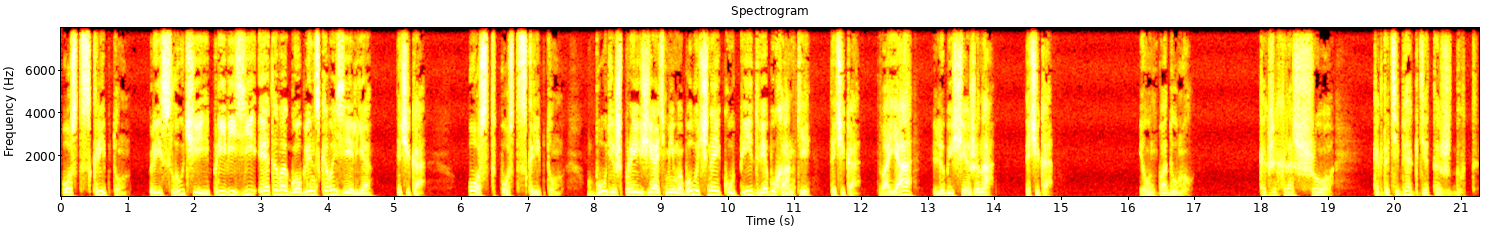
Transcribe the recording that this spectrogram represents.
Постскриптум. При случае привези этого гоблинского зелья, ТЧК. Пост-постскриптум. Будешь проезжать мимо булочной, купи две буханки. ТЧК. Твоя любящая жена. ТЧК. И он подумал, как же хорошо, когда тебя где-то ждут.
